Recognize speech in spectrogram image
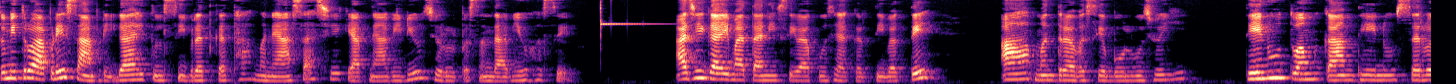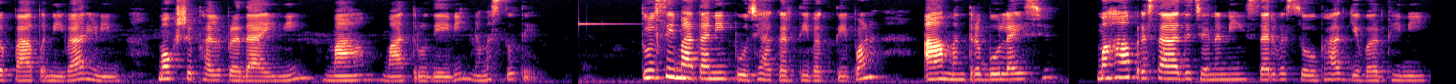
તો મિત્રો, આપણે સાંભળી ગાય તુલસી વ્રત કથા. મને આશા છે કે આપને આ વીડિયો જરૂર પસંદ આવ્યો હશે. આજે ગાય માતાની સેવા પૂજા કરતી વખતે આ મંત્ર અવશ્ય બોલવું જોઈએ. ધેનું ત્વમ કામધેનુ સર્વ પાપ નિવારિણી મોક્ષ ફલ પ્રદાયિની મા માતૃદેવી નમસ્તુતે તુલસી માતાની પૂજા કરતી વખતે પણ આ મંત્ર બોલાય છે. મહાપ્રસાદ જનની સર્વ સૌભાગ્યવર્ધિની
